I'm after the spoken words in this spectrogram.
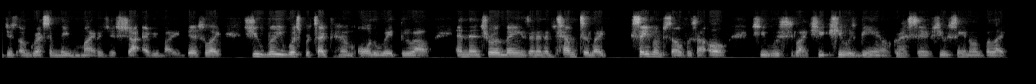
just aggressive, they might have just shot everybody there. So like she really was protecting him all the way throughout. And then Tory Lanez, in an attempt to like save himself, was like, oh, she was like she she was being aggressive, she was saying all, but like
